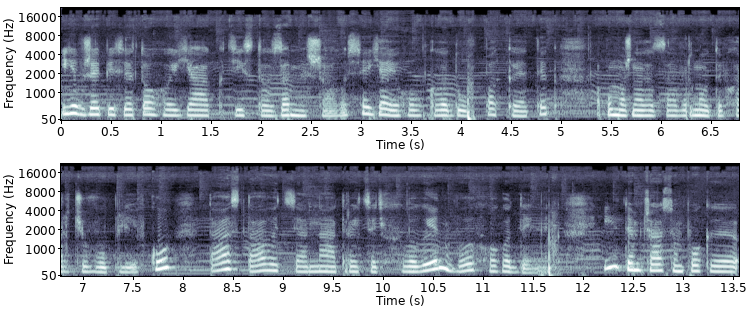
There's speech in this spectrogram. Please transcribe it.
І вже після того, як тісто замішалося, я його вкладу в пакетик, або можна завернути в харчову плівку та ставиться на 30 хвилин в холодильник. І тим часом, поки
